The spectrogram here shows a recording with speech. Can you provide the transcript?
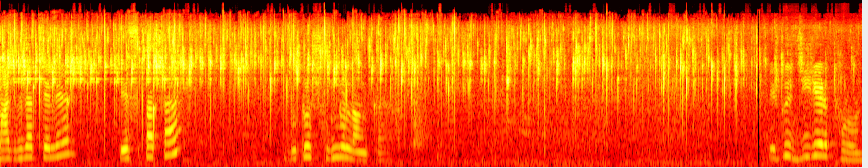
মাছ ভাজার তেলে তেজপাতা, দুটো শুকনো লঙ্কা, একটু জিরের ফোড়ন।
